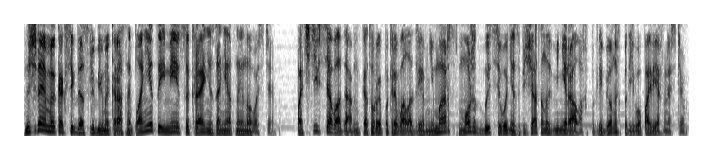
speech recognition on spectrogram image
Начинаем мы, как всегда, с любимой Красной планеты, имеются крайне занятные новости. Почти вся вода, которая покрывала древний Марс, может быть сегодня запечатана в минералах, погребенных под его поверхностью,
